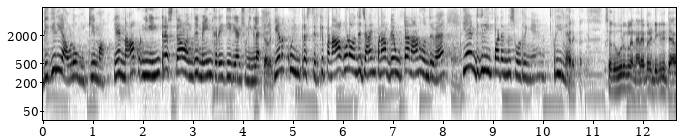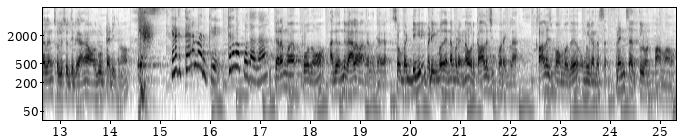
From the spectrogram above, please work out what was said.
டிகிரி அவ்வளோ முக்கியமா? ஏன் நான் கூட- நீங்க இன்ட்ரெஸ்ட் தான் வந்து மெயின் கிரைட்டீரியான்னு சொன்னீங்களே. எனக்கும் இன்ட்ரெஸ்ட் இருக்கு. இப்போ நான் கூட வந்து ஜாயின் பண்ணா அப்படியே விட்டா நானும் வந்துருவேன். ஏன் டிகிரி இம்பார்ட்டன்ட்னு சொல்றீங்க? எனக்கு புரியல. கரெக்ட் ஸோ இது ஊருக்குள்ள நிறைய பேர் டிகிரி தேவையில்லைன்னு சொல்லி சுத்திட்டு இருக்காங்க அவங்க கூப்பிட்டு அடிக்கணும். எனக்கு திறமை இருக்கு. திறமை போதாதா? திறமை போதும். அது வந்து வேலை வாங்குறதுக்காக. ஸோ பட் டிகிரி படிக்கும்போது என்ன பண்ணுவீங்கன்னா ஒரு காலேஜுக்கு போகிறீங்களா காலேஜ் போகும்போது உங்களுக்கு அந்த ஃப்ரெண்ட் சர்க்கிள் ஒன்று ஃபார்ம் ஆகும்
